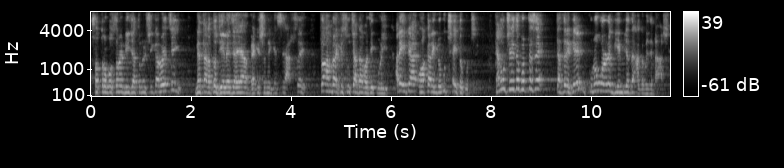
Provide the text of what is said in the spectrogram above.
সতেরো বছরের নির্যাতনের শিকার হয়েছি, নেতারা তো জেলে যায় ভ্যাকেশনে গেছে, আসছে, তো আমরা কিছু চাঁদাবাজি করি। আরে এটা ওয়াকার এগুলো উৎসাহিত করছে। কেন উৎসাহিত করতেছে? যাদেরকে কোনো কারণে বিএনপি যাতে আগামীতে না আসে।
